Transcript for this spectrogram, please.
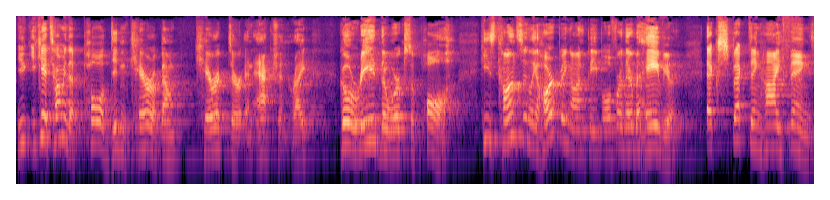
you, you can't tell me that Paul didn't care about character and action, right? Go read the works of Paul. He's constantly harping on people for their behavior, expecting high things.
